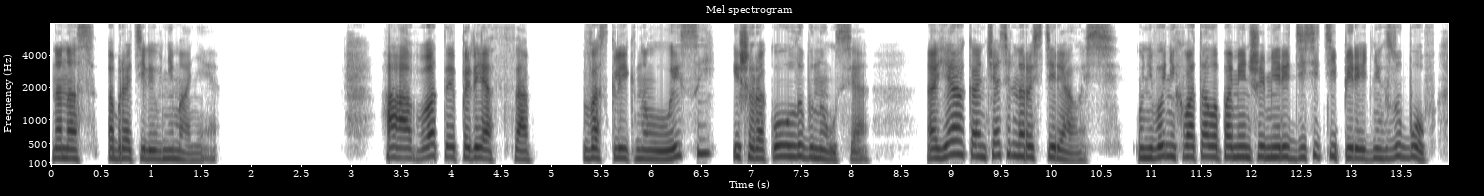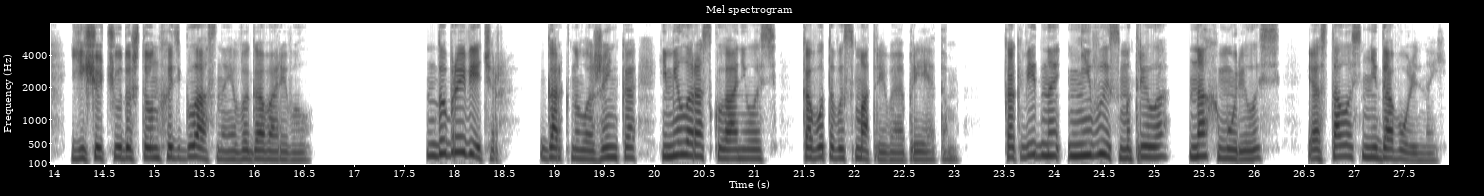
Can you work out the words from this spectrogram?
на нас обратили внимание. «А вот и пресса!» — воскликнул Лысый и широко улыбнулся. А я окончательно растерялась. У него не хватало по меньшей мере десяти передних зубов. Еще чудо, что он хоть гласное выговаривал. «Добрый вечер», — гаркнула Женька и мило раскланялась, кого-то высматривая при этом. Как видно, не высмотрела, нахмурилась и осталась недовольной.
